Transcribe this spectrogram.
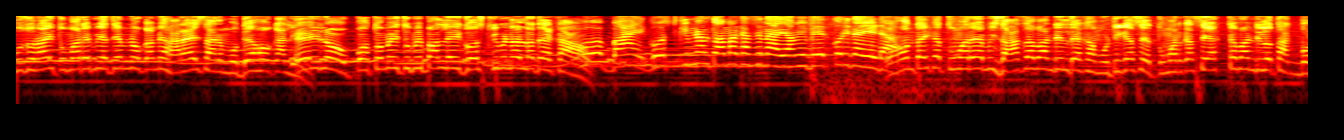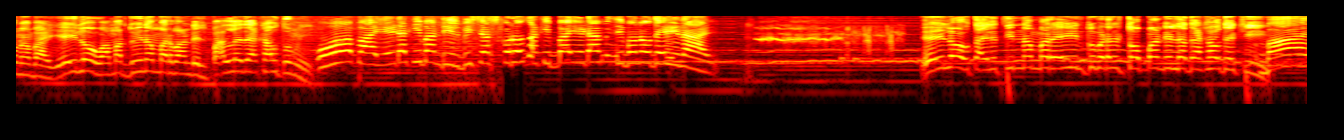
বুঝো নাই? তোমার এমনি যেমন ওকে আমি হারাই সার মধ্যে হকালি এই লো প্রথমেই তুমি পারলে এই গোস্ট ক্রিমিনালটা দেখাও। ও ভাই গোস্ট ক্রিমিনাল তো আমার কাছে নাই আমি বের করি নাই এটা। এখন তাইকা তোমারে আমি যা যা বান্ডিল দেখামু ঠিক আছে? তোমার কাছে একটা বান্ডিলও থাকব না ভাই। এই লো আমার দুই নাম্বার বান্ডিল পারলে দেখাও তুমি। ও ভাই এটা কি বান্ডিল বিশ্বাস করো সাকিব ভাই এটা আমি জীবনেও দেখি নাই। এই লো তাইলে তিন নাম্বার এই ইনকুবেটরের টপ বান্ডিলটা দেখাও দেখি ভাই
